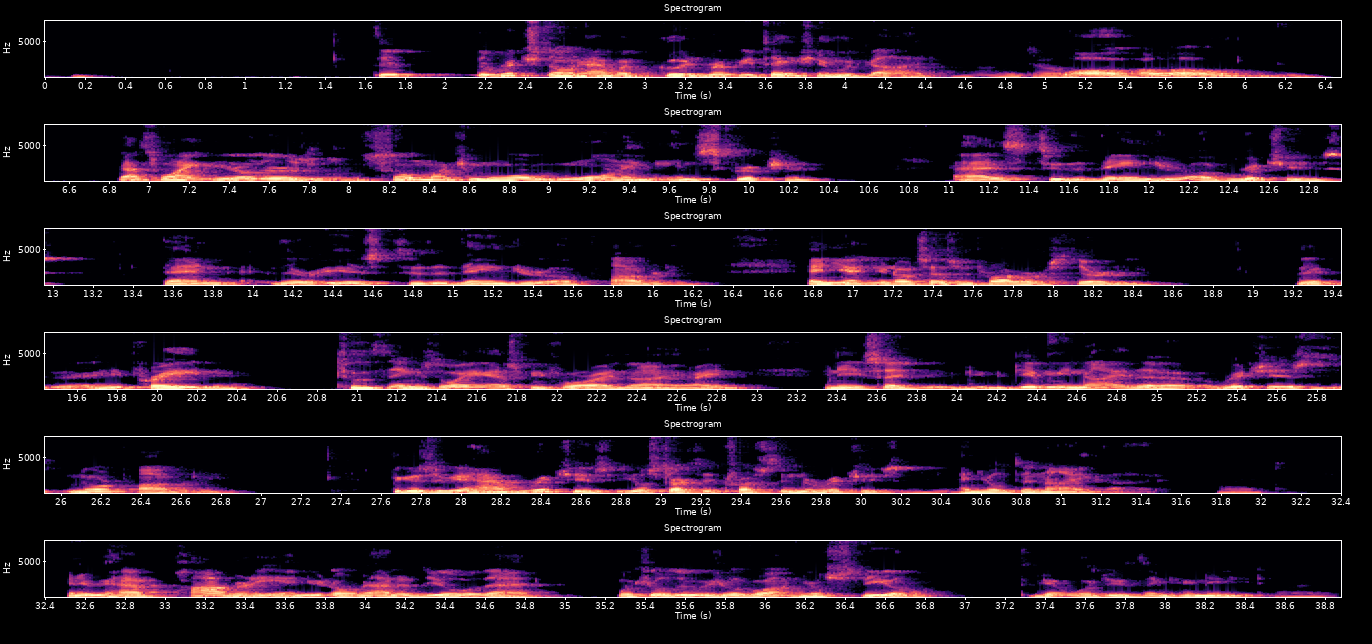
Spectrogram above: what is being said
The, the rich don't have a good reputation with God. No, they don't. Oh, hello. That's why, you know, there's so much more warning in Scripture as to the danger of riches than there is to the danger of poverty. And yet, you know, it says in Proverbs 30 that he prayed, Two things do I ask before I die, right? And he said, Give me neither riches nor poverty. Because if you have riches, you'll start to trust in the riches mm-hmm. and you'll deny God. Right. And if you have poverty and you don't know how to deal with that, what you'll do is you'll go out and you'll steal to get what you think you need. Right.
